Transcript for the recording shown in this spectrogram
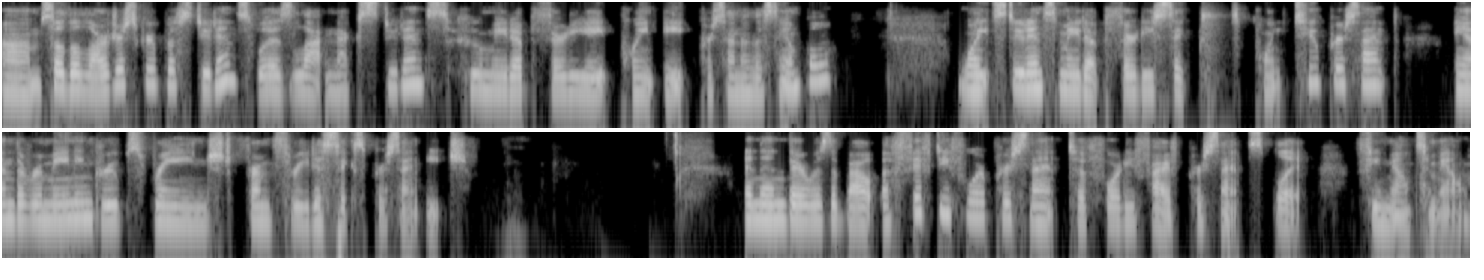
Um, so the largest group of students was Latinx students who made up 38.8% of the sample. White students made up 36.2% and the remaining groups ranged from 3 to 6% each. And then there was about a 54% to 45% split female to male.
